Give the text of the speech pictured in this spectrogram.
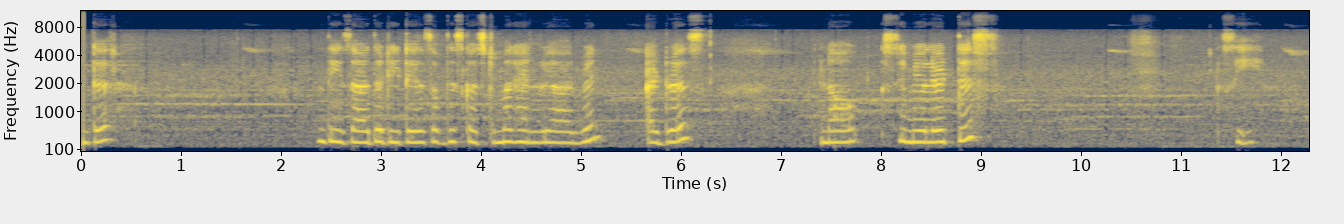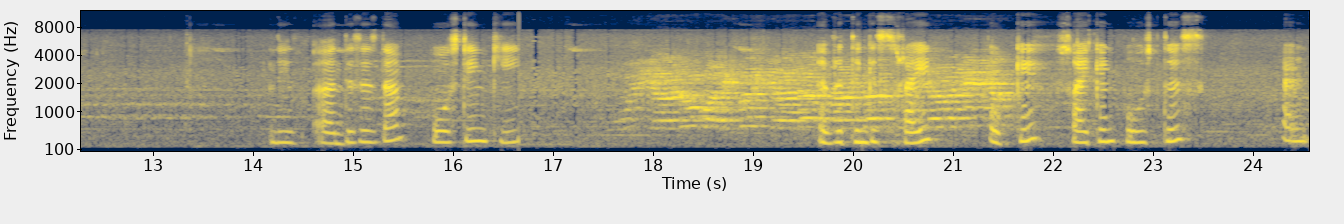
enter these are the details of this customer Henry Harvin address. Now simulate this. See. This, uh, this is the posting key everything is right okay? So I can post this and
